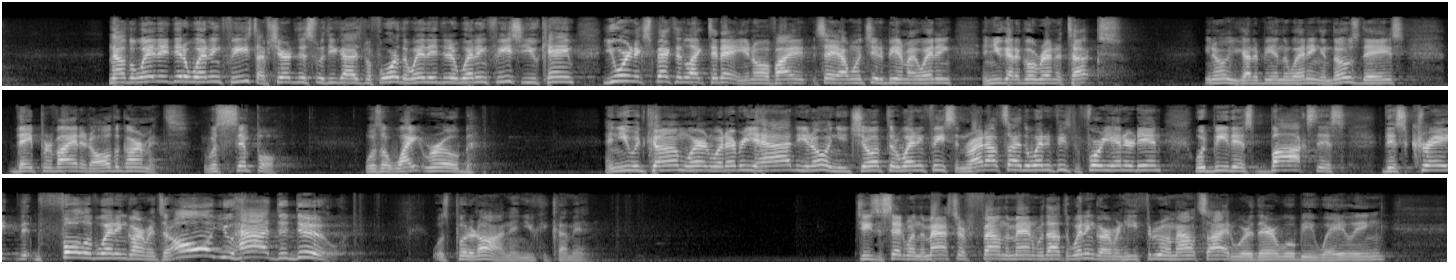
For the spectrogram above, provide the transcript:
Now, the way they did a wedding feast, I've shared this with you guys before. The way they did a wedding feast, you came, you weren't expected like today. You know, if I say, I want you to be in my wedding, and you got to go rent a tux, you know, you got to be in the wedding. In those days, they provided all the garments. It was simple. It was a white robe and you would come wearing whatever you had, you know, and you'd show up to the wedding feast. And right outside the wedding feast, before you entered in, would be this box, this, this crate full of wedding garments. And all you had to do was put it on and you could come in. Jesus said, when the master found the man without the wedding garment, he threw him outside where there will be wailing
